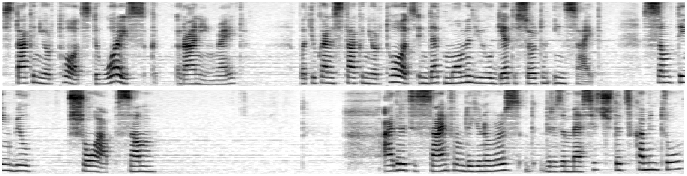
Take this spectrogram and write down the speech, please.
stuck in your thoughts. The water is running right? But you kind of stuck in your thoughts. In that moment you will get a certain insight. Something will show up. Some either it's a sign from the universe there is a message that's coming through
